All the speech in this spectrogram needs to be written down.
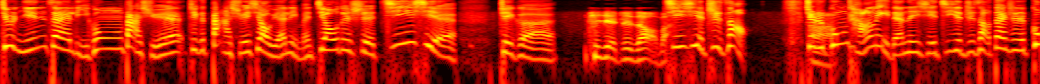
就是您在理工大学这个大学校园里面教的是机械，这个机械制造吧，机械制造，就是啊工厂里的那些机械制造，但是工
